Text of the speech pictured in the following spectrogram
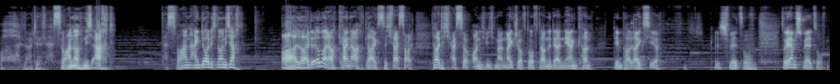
Oh, Leute, das waren noch nicht 8. Das waren eindeutig noch nicht 8. Oh, Leute, immer noch keine 8 Likes. Ich weiß doch, Leute, ich weiß doch auch nicht, wie ich mein Minecraft-Dorf damit ernähren kann. Den paar Likes hier. Schmelzofen. So, wir haben Schmelzofen.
